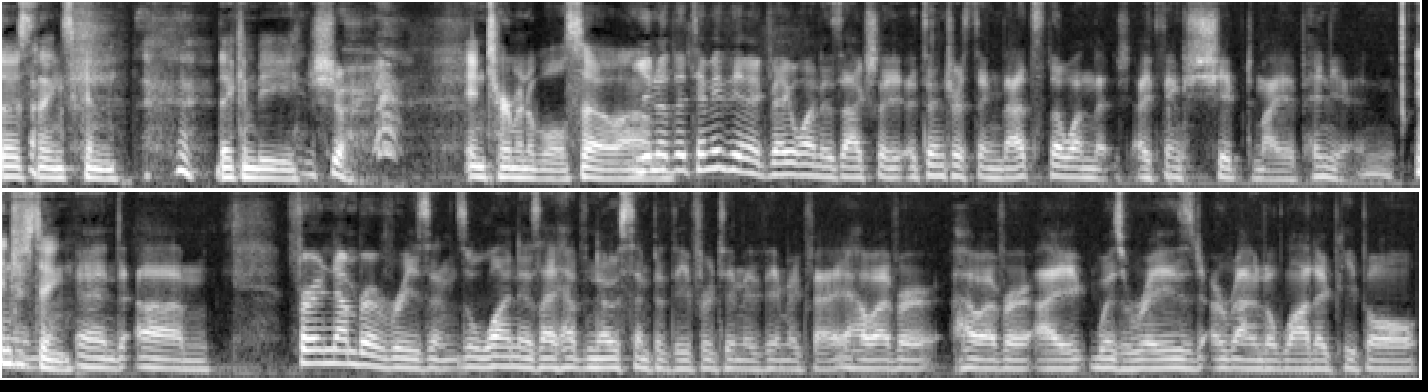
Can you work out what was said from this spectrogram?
those things can they can be sure. interminable. So um, You know, the Timothy McVeigh one is actually it's interesting. That's the one that I think shaped my opinion. Interesting. And, and um, for a number of reasons. One is I have no sympathy for Timothy McVeigh. However, however, I was raised around a lot of people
